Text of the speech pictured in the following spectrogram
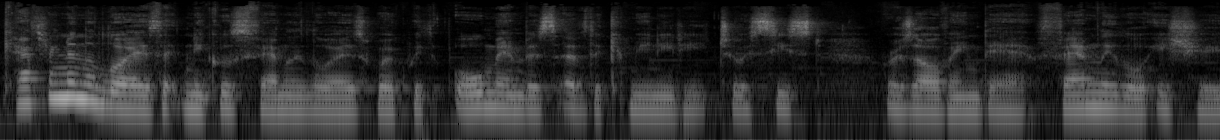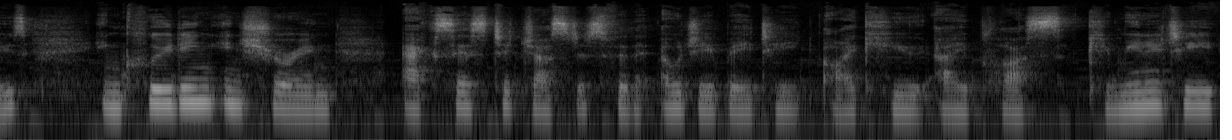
Catherine and the lawyers at Nicholes Family Lawyers work with all members of the community to assist resolving their family law issues, including ensuring access to justice for the LGBTIQA community,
